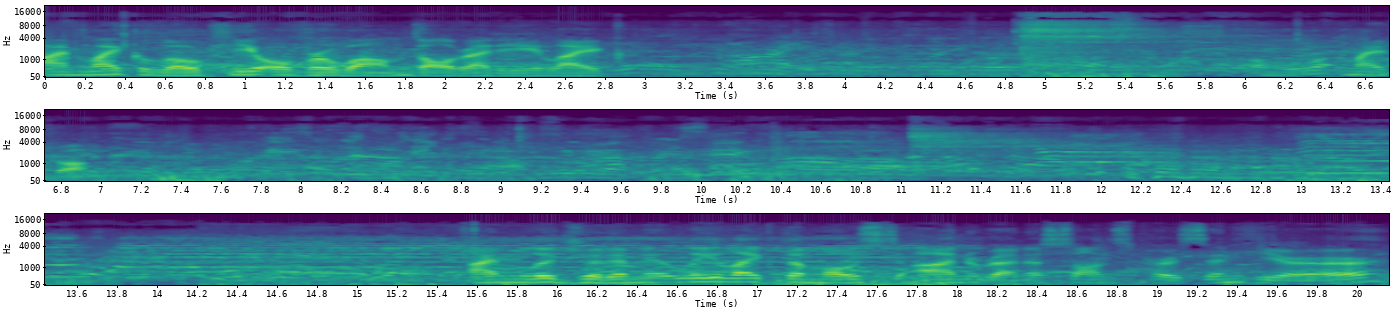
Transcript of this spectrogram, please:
I'm like low-key overwhelmed already, like... my god. I'm legitimately like the most un-renaissance person here.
